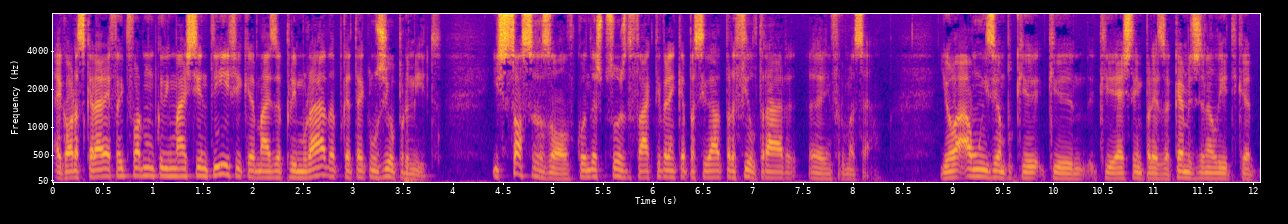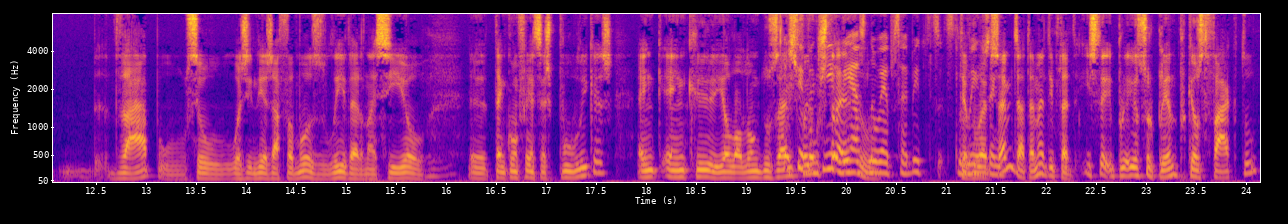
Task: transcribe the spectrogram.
Agora, se calhar, é feito de forma um bocadinho mais científica, mais aprimorada, porque a tecnologia o permite. Isto só se resolve quando as pessoas, de facto, tiverem capacidade para filtrar a informação. E há um exemplo que, que, que, esta empresa, Cambridge Analytica, dá, o seu, hoje em dia já famoso líder, é, CEO, tem conferências públicas em, em que ele, ao longo dos anos, foi aqui, mostrando... aliás, no Web Summit. Teve Web Summit, exatamente. E, portanto, isto, é, eu surpreendo porque eles, de facto,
